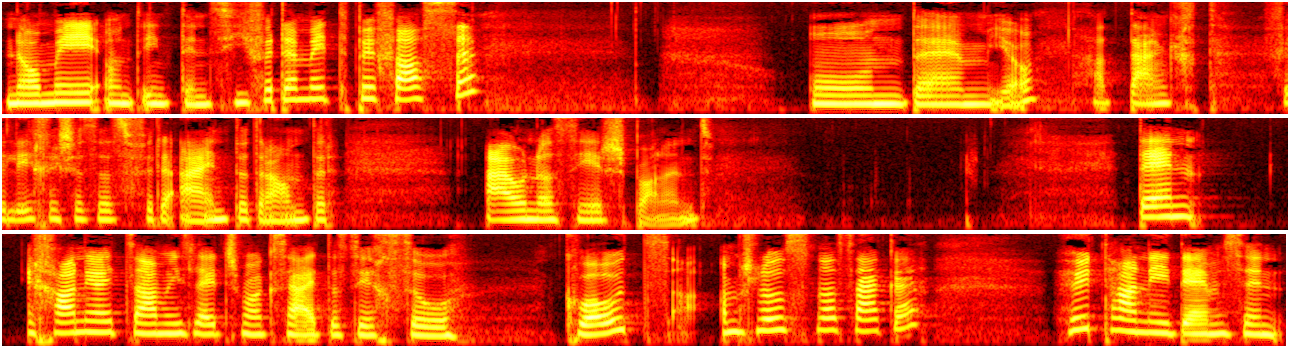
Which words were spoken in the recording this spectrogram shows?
noch mehr und intensiver damit befassen. Und ähm, ja, habe gedacht, Vielleicht ist es für den einen oder anderen auch noch sehr spannend. Denn ich habe ja jetzt auch das letzte Mal gesagt, dass ich so Quotes am Schluss noch sage. Heute habe ich in dem Sinn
